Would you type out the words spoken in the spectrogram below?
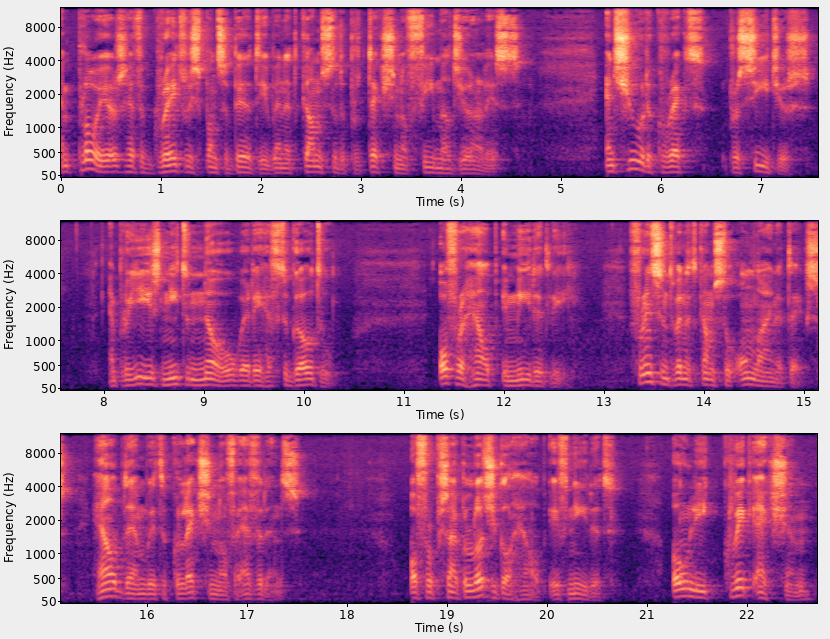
Employers have a great responsibility when it comes to the protection of female journalists. Ensure the correct procedures. Employees need to know where they have to go to. Offer help immediately. For instance, when it comes to online attacks, help them with the collection of evidence. Offer psychological help if needed. Only quick action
